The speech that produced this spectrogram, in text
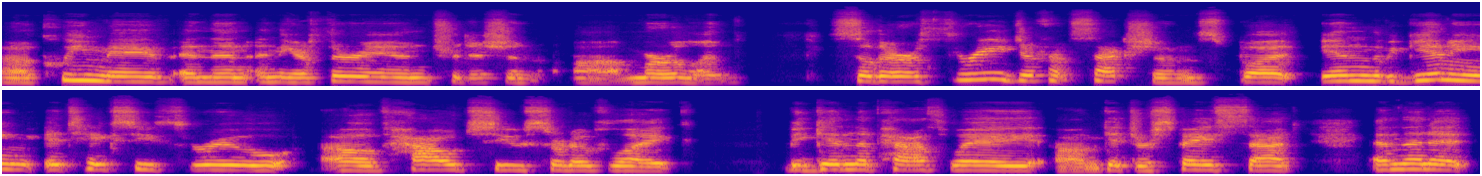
uh, Queen Maeve, and then in the Arthurian tradition, uh, Merlin. So there are three different sections, but in the beginning, it takes you through of how to sort of like begin the pathway, um, get your space set, and then it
